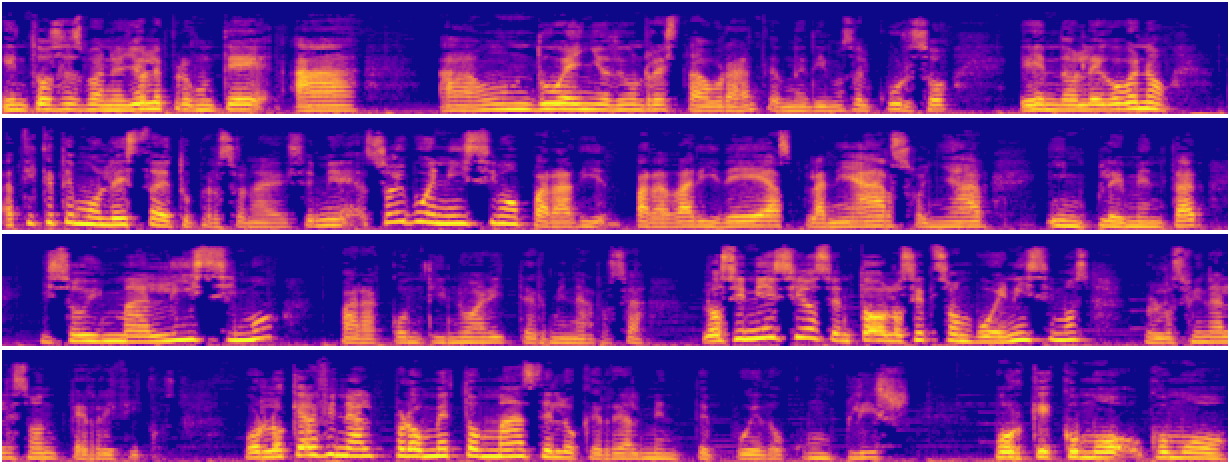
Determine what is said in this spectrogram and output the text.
Entonces, bueno, yo le pregunté a a un dueño de un restaurante donde dimos el curso, en donde le digo, bueno, ¿a ti qué te molesta de tu personalidad? Dice, mira, soy buenísimo para, para dar ideas, planear, soñar, implementar, y soy malísimo para continuar y terminar. O sea, los inicios en todos los siete son buenísimos, pero los finales son terríficos. Por lo que al final prometo más de lo que realmente puedo cumplir. Porque como, como,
